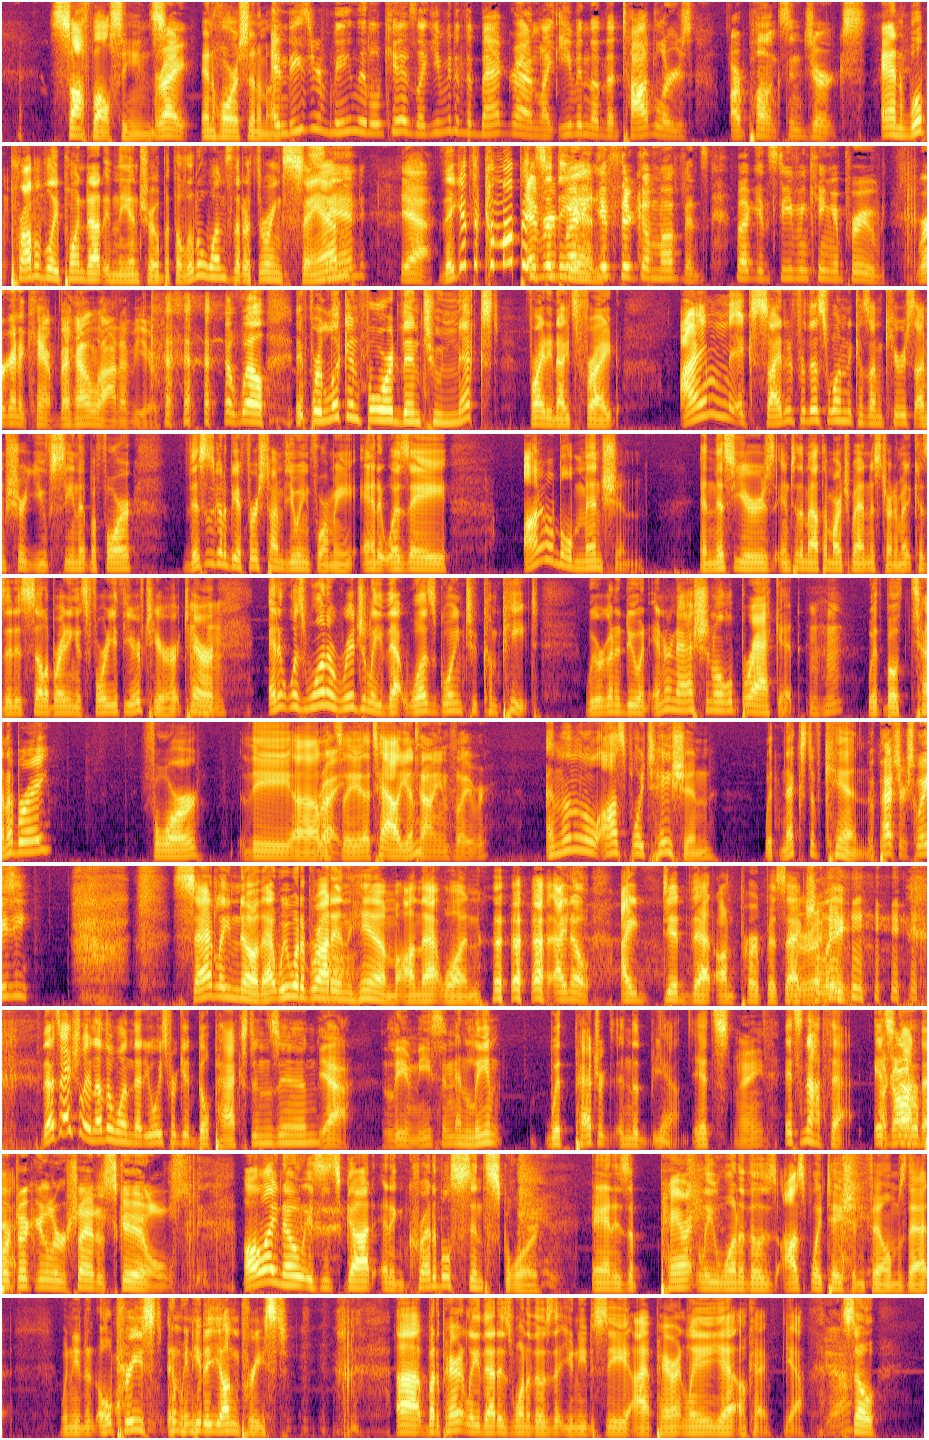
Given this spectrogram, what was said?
softball scenes Right. in horror cinema. And these are mean little kids. Like even in the background, like even the, the toddlers are punks and jerks. And we'll probably point it out in the intro, but the little ones that are throwing sand, Sand. Yeah. they get the comeuppance at the Everybody end. gets their comeuppance. Fucking Stephen King approved. We're gonna camp the hell out of you. well, if we're looking forward then to next Friday Night's Fright, I'm excited for this one because I'm curious. I'm sure you've seen it before. This is going to be a first time viewing for me, and it was a honorable mention in this year's Into the Mouth of March Madness tournament because it is celebrating its 40th year of terror. terror And it was one originally that was going to compete. We were going to do an international bracket with both Tenebrae for the, uh, let's say, Italian, Italian flavor and then a little Ozploitation with Next of Kin. with Patrick Swayze. Sadly, no. That we would have brought Oh. in him on that one. I know. I did that on purpose, actually. That's actually another one that you always forget. Bill Paxton's in, yeah, Liam Neeson. and Liam with Patrick in the. Yeah, it's right. it's not that. It's I got not a that. particular set of skills. All I know is it's got an incredible synth score, and is apparently one of those exploitation films that we need an old priest and we need a young priest. Uh, but apparently that is one of those that you need to see. I apparently, yeah, okay, yeah. Yeah? So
